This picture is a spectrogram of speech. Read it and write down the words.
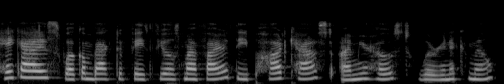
Hey guys, welcome back to Faith Fuels My Fire, the podcast. I'm your host, Lorena Camille.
